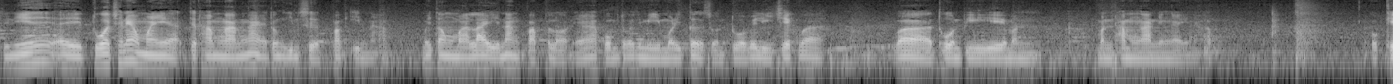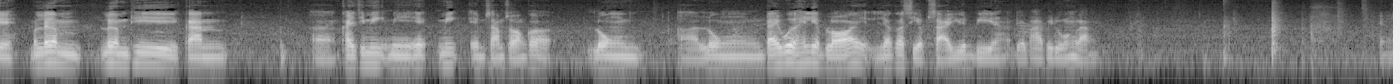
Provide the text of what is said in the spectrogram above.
ทีนี้ไอตัวช anel ไมค์อะจะทำงานง่ายต้อง insert plug in นะครับ ไม่ต้องมาไล่นั่งปรับตลอดเนี่ยผมก็จะมีมอนิเตอร์ส่วนตัวไว้ recheck ว่าว่าโทน PA มัน มันทำงานยังไงนะครับ โอเค มันเริ่มเริ่มที่การใครที่มีมี mix M32 ก็ลงอ่าลง driver ให้เรียบร้อย แล้วก็เสียบสาย USB นะ เดี๋ยวพาไปดูข้างหลังเห็นไหม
